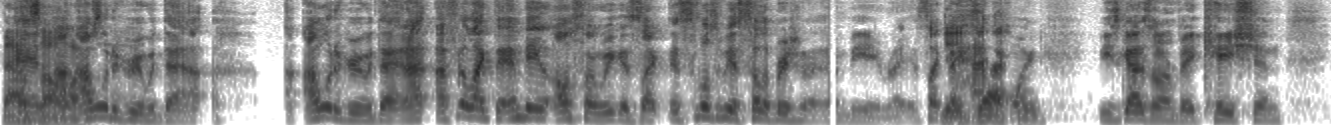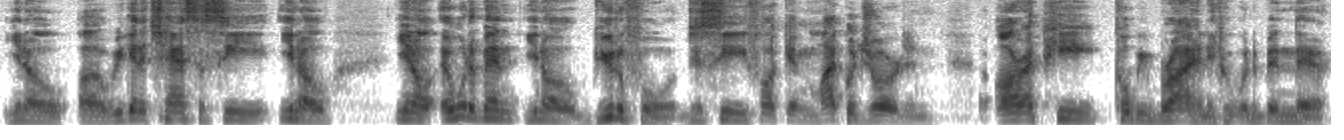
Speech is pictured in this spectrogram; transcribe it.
That's all. I, I'm I would saying. agree with that. I would agree with that. And I, I feel like the NBA All Star Week is like it's supposed to be a celebration of the NBA, right? It's like Yeah, the half point. These guys are on vacation. You know, uh, we get a chance to see. You know, you know, it would have been you know beautiful to see fucking Michael Jordan, R.I.P. Kobe Bryant if he would have been there.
